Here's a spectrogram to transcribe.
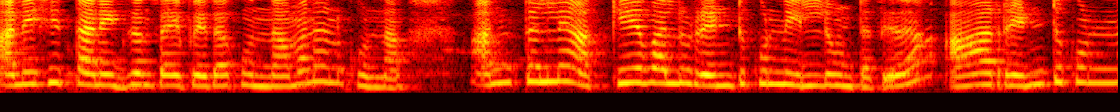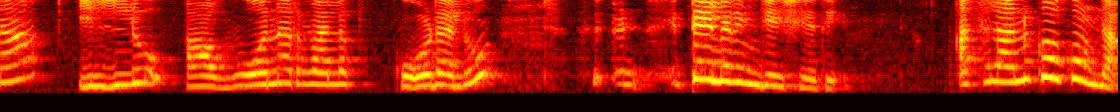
అనేసి తన ఎగ్జామ్స్ అయిపోయేదాకా ఉందామని అనుకున్నా. అంతలే అక్కే వాళ్ళు రెంట్కున్న ఇల్లు ఉంటుంది కదా ఆ రెంట్కున్న ఇల్లు ఆ ఓనర్ వాళ్ళ కోడలు టైలరింగ్ చేసేది. అసలు అనుకోకుండా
